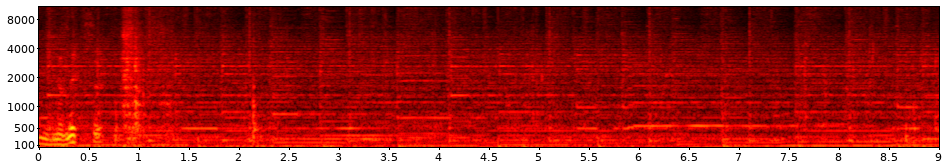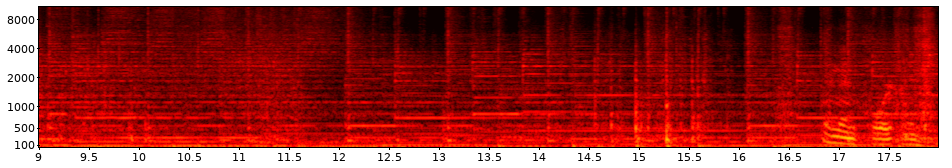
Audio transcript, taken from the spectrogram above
I'm going to mix it. And then pour it into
